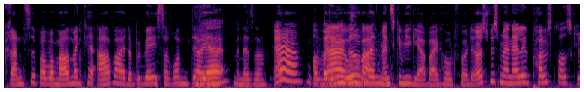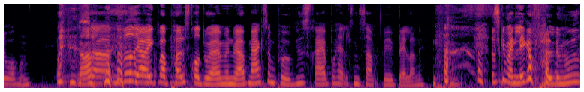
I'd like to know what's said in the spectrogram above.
grænse for, hvor meget man kan arbejde og bevæge sig rundt derinde. Ja. Men altså, Ja, ja. Og Og hvordan der er ved man- man... skal virkelig arbejde hårdt for det. Også hvis man er lidt polstret, skriver hun. Nå. Så nu ved jeg jo ikke, hvor polstret du er, men vær opmærksom på hvide streger på halsen samt ved ballerne. så skal man ligge og folde dem ud.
